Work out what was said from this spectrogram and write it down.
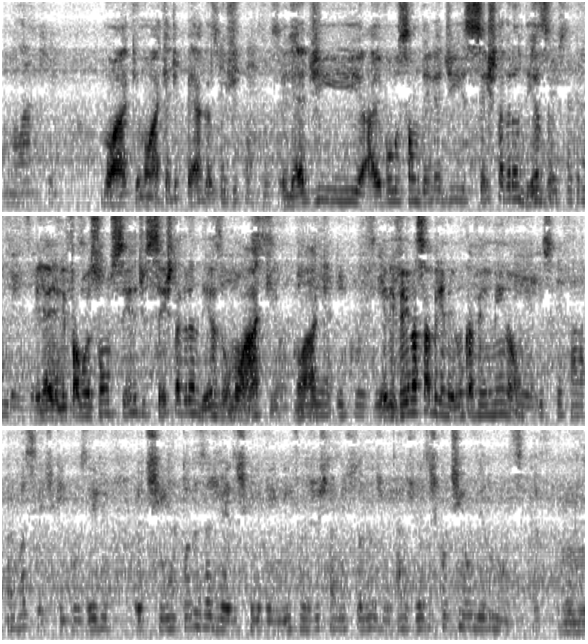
o Noak, Noak, o Noak é de Pegasus. é de Pegasus. Ele é de. A evolução dele é de sexta grandeza. Sexta grandeza. de Ele, é- ele falou, eu sou um ser de sexta grandeza, o Isso. Noak. Noak. E, inclusive, Ele veio na Sabrina, ele nunca veio em mim, não. É, isso que eu ia falar pra vocês, que inclusive eu tinha, todas as vezes que ele veio em mim, foi justamente todas as ve- as vezes que eu tinha ouvido música. Uhum.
